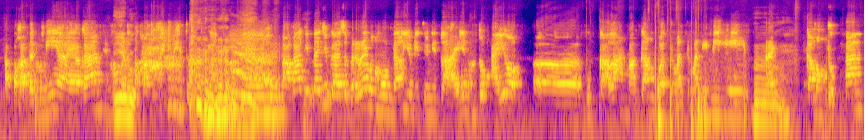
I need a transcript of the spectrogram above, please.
apa kata dunia ya kan emang Iya, ada tempat lain itu maka kita juga sebenarnya mengundang unit-unit lain untuk ayo eh, bukalah magang buat teman-teman ini Hmm. mereka membutuhkan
